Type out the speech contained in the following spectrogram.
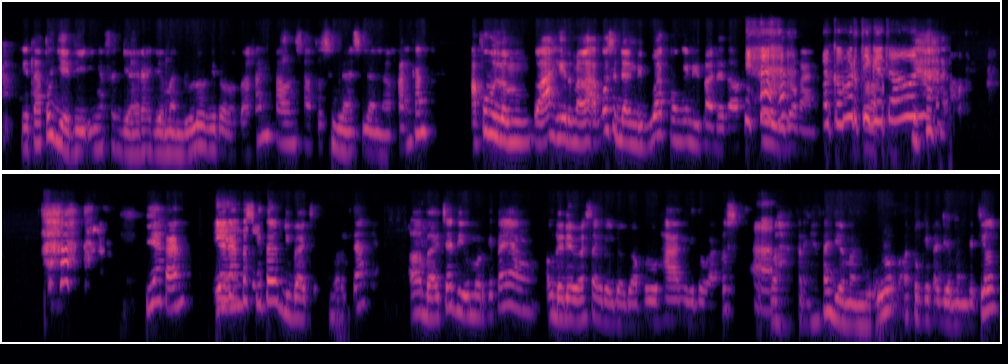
Kita tuh jadi ingat sejarah zaman dulu gitu loh. Bahkan tahun 1998 kan aku belum lahir, malah aku sedang dibuat mungkin di pada tahun itu gitu kan. aku umur tiga tahun. Iya kan? Iya kan terus kita dibaca baca uh, baca di umur kita yang udah dewasa gitu, udah 20-an gitu kan. Terus uh. wah ternyata zaman dulu atau kita zaman kecil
